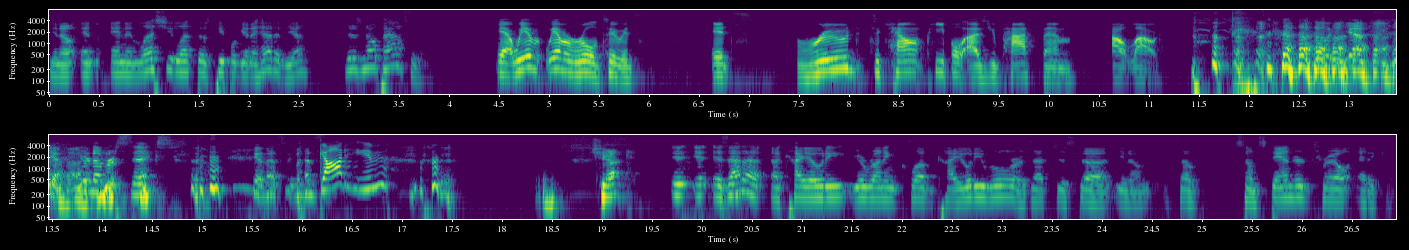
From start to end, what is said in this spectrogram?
You know, and and unless you let those people get ahead of you, there's no passing them. Yeah, we have we have a rule too. It's it's rude to count people as you pass them out loud. Yeah, yeah. You're number six. yeah, that's that's. Got him. Check. I- i- Is that a, a coyote? You're running club coyote rule, or is that just uh, you know some some standard trail etiquette?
